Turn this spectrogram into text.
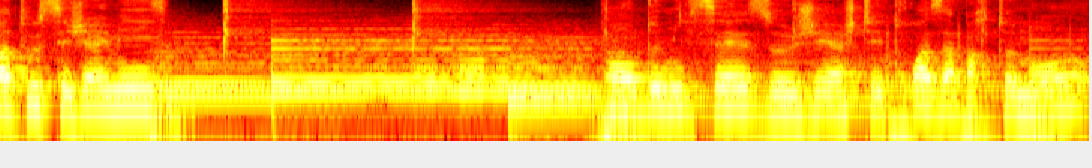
à tous, c'est Jérémy. En 2016, j'ai acheté trois appartements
